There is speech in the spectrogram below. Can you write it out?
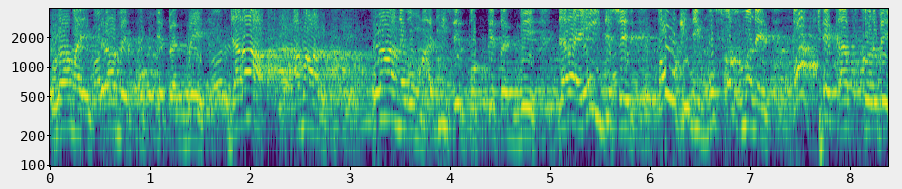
ওলামায়ে কেরামের পক্ষে থাকবে যারা আমার কোরআন এবং হাদিসের পক্ষে থাকবে যারা এই দেশের তৌহিদি মুসলমানের পক্ষে কাজ করবে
